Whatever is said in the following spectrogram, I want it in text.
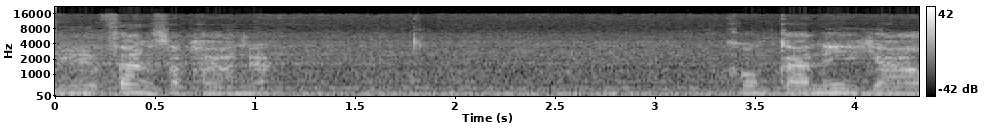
มีสร้างสะพานนะโครงการนี้ยาว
